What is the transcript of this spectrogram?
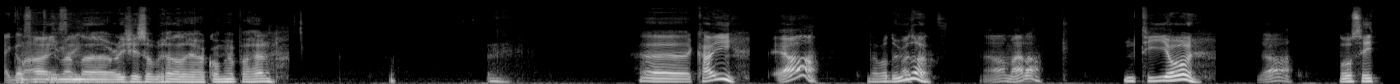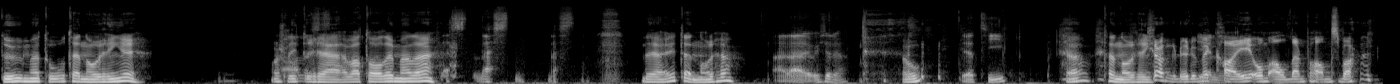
Er Nei, krise, men det er ikke så bra det jeg kommer på her. Uh, Kai, Ja, det var du, da. Ja, meg, da. Om ti år, Ja. Da sitter du med to tenåringer. Og sliter ja, ræva av dem med det. Nesten, nesten. nesten. Det er i tenåra. Nei, det er jo ikke det. Jo. De er ti. Ja, tenåring. Krangler du med Kai om alderen på hans barn?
